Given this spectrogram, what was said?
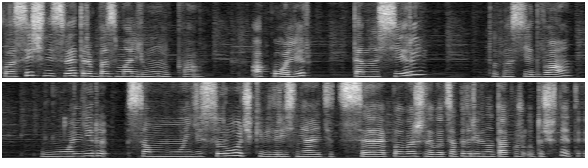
Класичний светр без малюнка. А колір темно-сірий. Тут у нас є два. Колір самої сорочки відрізняється. Це важливо. Це потрібно також уточнити.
